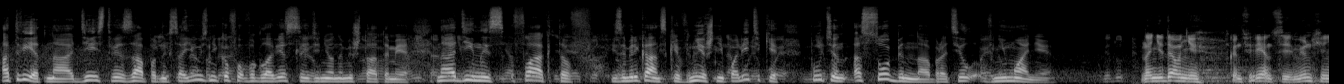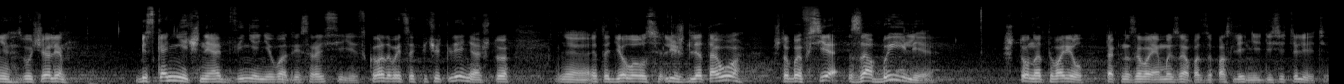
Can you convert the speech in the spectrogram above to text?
ответ на действия западных союзников во главе с Соединенными Штатами. На один из фактов из американской внешней политики Путин особенно обратил внимание. На недавней конференции в Мюнхене звучали бесконечные обвинения в адрес России. Складывается впечатление, что э, это делалось лишь для того, чтобы все забыли, что натворил так называемый Запад за последние десятилетия.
